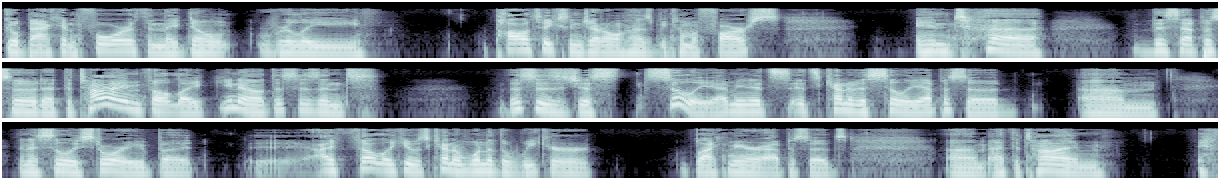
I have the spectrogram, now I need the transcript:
go back and forth and they don't really politics in general has become a farce. And uh, this episode at the time felt like, you know, this isn't this is just silly. I mean, it's it's kind of a silly episode um and a silly story, but I felt like it was kind of one of the weaker Black Mirror episodes um at the time.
